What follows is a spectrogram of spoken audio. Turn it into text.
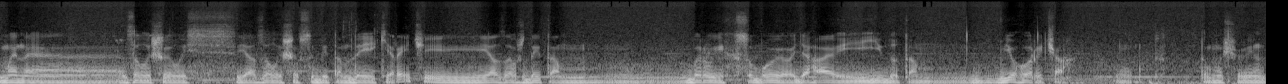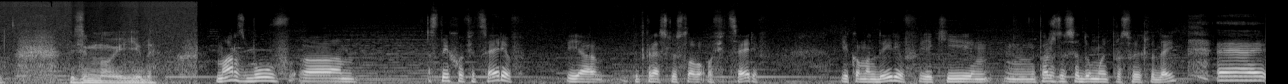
У мене залишились, я залишив собі там деякі речі, і я завжди там беру їх з собою, одягаю і їду там в його речах. Тому що він зі мною їде. Марс був е, з тих офіцерів, і я підкреслюю слово офіцерів і командирів, які перш за все думають про своїх людей. Е,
